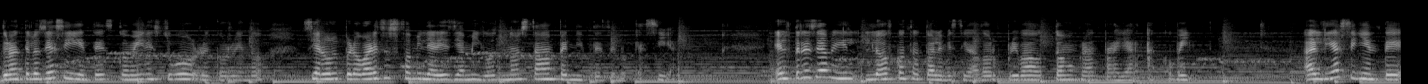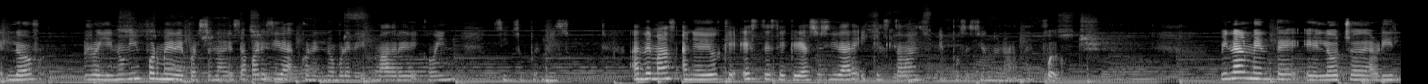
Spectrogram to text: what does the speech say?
Durante los días siguientes, Cobain estuvo recorriendo Seattle, pero varios de sus familiares y amigos no estaban pendientes de lo que hacía. El 3 de abril, Love contrató al investigador privado Tom Grant para hallar a Cobain. Al día siguiente, Love rellenó un informe de persona desaparecida con el nombre de madre de Cobain sin su permiso. Además, añadió que este se quería suicidar y que estaba en posesión de un arma de fuego. Finalmente, el 8 de abril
